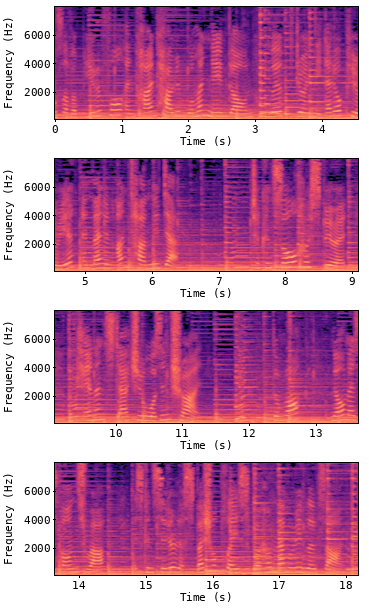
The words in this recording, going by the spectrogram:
Of a beautiful and kind-hearted woman named On who lived during the Edo period and met an untimely death. To console her spirit, a Kannon statue was enshrined. The rock, known as On's Rock, is considered a special place where her memory lives on.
